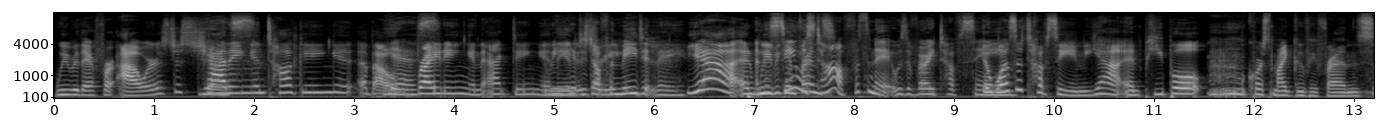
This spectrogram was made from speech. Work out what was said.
we were there for hours just chatting Yes. and talking about Yes. writing and acting and we the hit industry it off immediately. yeah and, And we the became scene was tough, wasn't it? It was a very tough scene. It was a tough scene, yeah. And people, of course, my goofy friends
